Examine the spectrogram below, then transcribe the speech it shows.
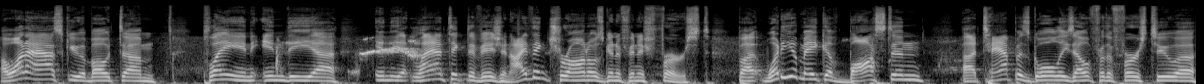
I want to ask you about um, playing in the uh, in the Atlantic Division. I think Toronto's going to finish first, but what do you make of Boston? Uh, Tampa's goalie's out for the first two uh,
